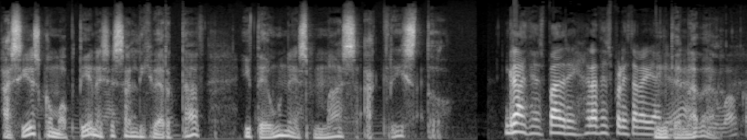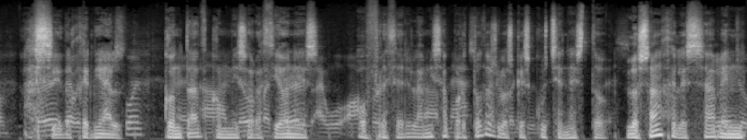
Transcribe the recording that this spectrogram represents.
Así es como obtienes esa libertad y te unes más a Cristo. Gracias, Padre. Gracias por estar aquí. De nada. Ha sido genial. Contad con mis oraciones. Ofreceré la misa por todos los que escuchen esto. Los ángeles saben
